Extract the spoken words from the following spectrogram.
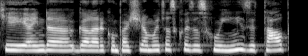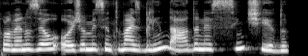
que ainda a galera compartilha muitas coisas ruins e tal, pelo menos eu hoje eu me sinto mais blindado nesse sentido.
